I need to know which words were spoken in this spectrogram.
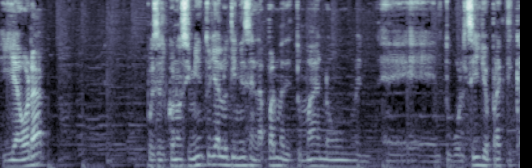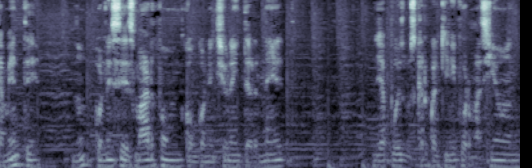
Y ahora, pues el conocimiento ya lo tienes en la palma de tu mano, eh, tu bolsillo prácticamente, ¿no? Con ese smartphone, con conexión a internet. Ya puedes buscar cualquier información,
